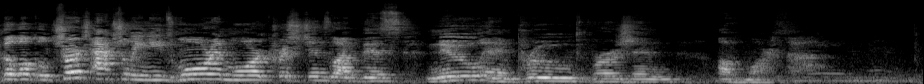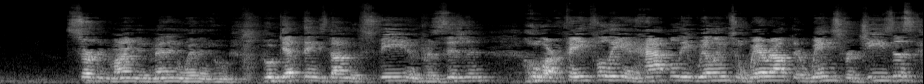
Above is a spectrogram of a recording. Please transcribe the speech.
the local church actually needs more and more Christians like this new and improved version of Martha servant minded men and women who, who get things done with speed and precision, who are faithfully and happily willing to wear out their wings for Jesus.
